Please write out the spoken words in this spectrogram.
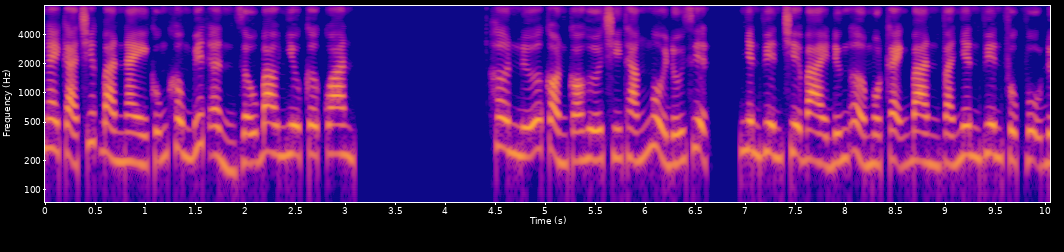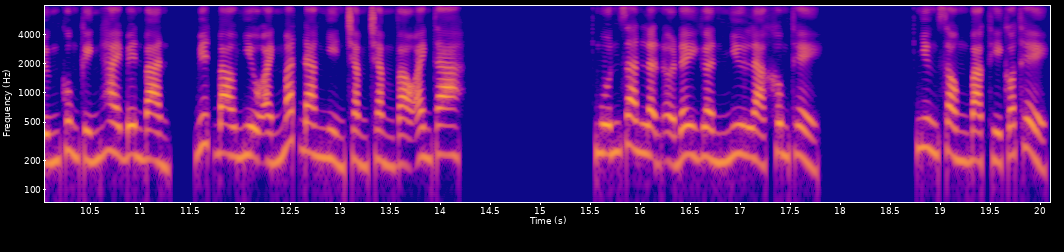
Ngay cả chiếc bàn này cũng không biết ẩn giấu bao nhiêu cơ quan. Hơn nữa còn có hứa chí thắng ngồi đối diện, nhân viên chia bài đứng ở một cạnh bàn và nhân viên phục vụ đứng cung kính hai bên bàn, biết bao nhiêu ánh mắt đang nhìn chằm chằm vào anh ta. Muốn gian lận ở đây gần như là không thể. Nhưng sòng bạc thì có thể,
